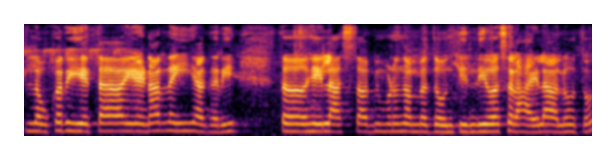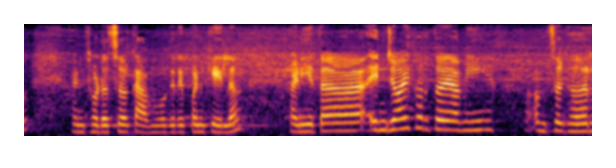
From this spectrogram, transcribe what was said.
लवकर येता येणार नाही ह्या घरी. तर हे लास्ट आम्ही म्हणून आम्ही दोन तीन दिवस राहायला आलो होतो. आणि थोडंसं काम वगैरे पण केलं. आणि आता एन्जॉय करतो आहे आम्ही आमचं घर.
